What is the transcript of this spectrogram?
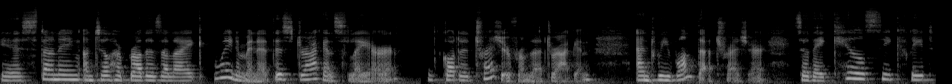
it is stunning until her brothers are like, wait a minute, this dragon slayer got a treasure from that dragon, and we want that treasure. So they kill Siegfried,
